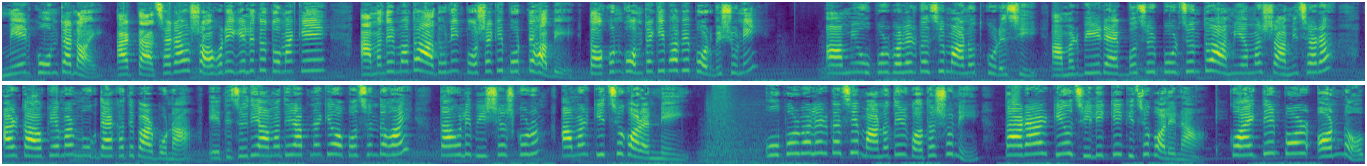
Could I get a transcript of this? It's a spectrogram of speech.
মেয়ের ঘোমটা নয়। আর তাছাড়াও শহরে গেলে তো তোমাকে আমাদের মতো আধুনিক পোশাকই পরতে হবে। তখন ঘোমটা কীভাবে পরবে, শুনি? আমি উপরবালার কাছে মানত করেছি। আমার বিয়ের এক বছর পর্যন্ত আমি আমার স্বামী ছাড়া আর কাউকে আমার মুখ দেখাতে পারব না। এতে যদি আমাদের আপনাকে অপছন্দ হয়, তাহলে বিশ্বাস করুন, আমার কিচ্ছু করার নেই। উপরবালার কাছে মানতের কথা শুনে তারা আর কেউ ঝিলিককে কিছু বলে না। কয়েকদিন পর অর্ণব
